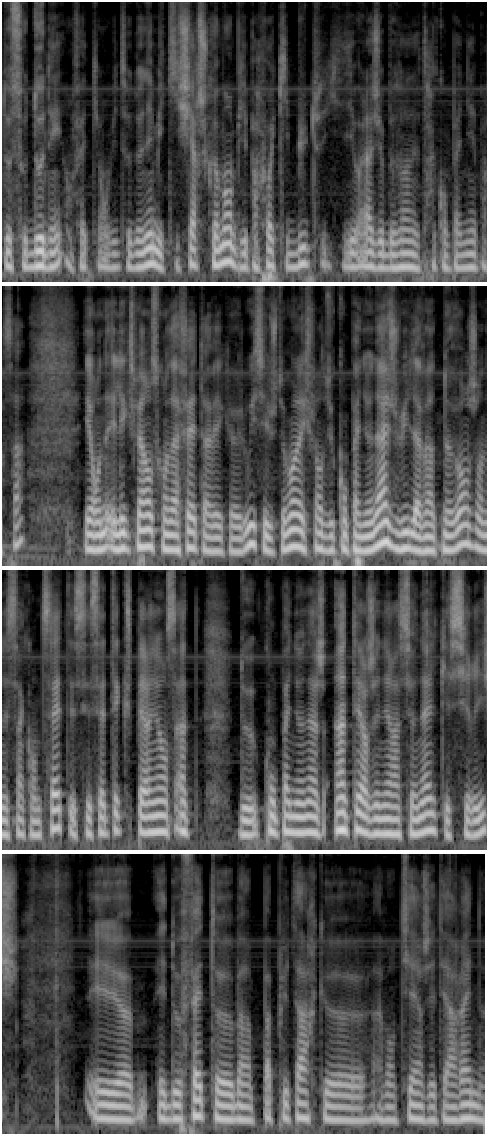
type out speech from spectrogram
de, se donner, en fait, qui ont envie de se donner, mais qui cherchent comment, puis parfois qui butent, qui disent voilà, j'ai besoin d'être accompagné par ça. Et, et l'expérience qu'on a faite avec euh, Louis, c'est justement l'expérience du compagnonnage. Lui, il a 29 ans, j'en ai 57, et c'est cette expérience de compagnonnage intergénérationnel qui est si riche. Et, euh, et de fait, euh, ben, pas plus tard qu'avant-hier, j'étais à Rennes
